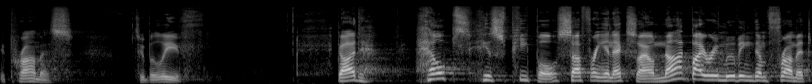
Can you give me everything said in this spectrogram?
A promise to believe. God helps his people suffering in exile not by removing them from it,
